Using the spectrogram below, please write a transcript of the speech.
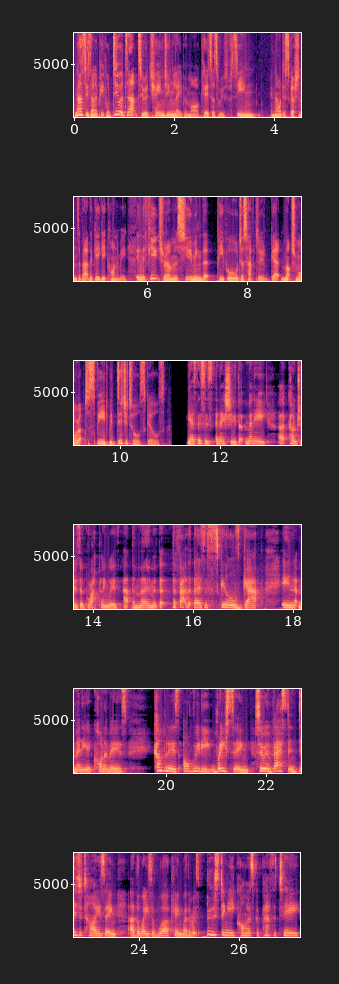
Now, Susannah, people do adapt to a changing labour market, as we've seen in our discussions about the gig economy. In the future, I'm assuming that people will just have to get much more up to speed with digital skills. Yes, this is an issue that many uh, countries are grappling with at the moment. That the fact that there's a skills gap in many economies. Companies are really racing to invest in digitizing uh, the ways of working, whether it's boosting e commerce capacity,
